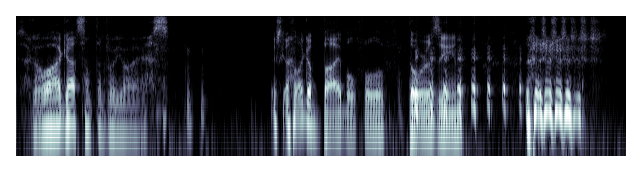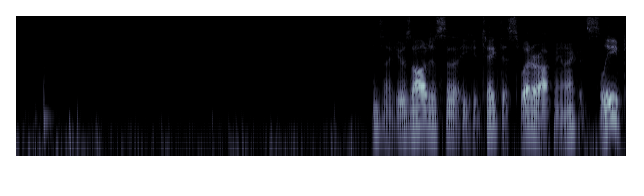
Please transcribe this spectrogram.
He's like, oh, I got something for your ass. He's got like a Bible full of Thorazine. He's like, it was all just so that you could take this sweater off me and I could sleep.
